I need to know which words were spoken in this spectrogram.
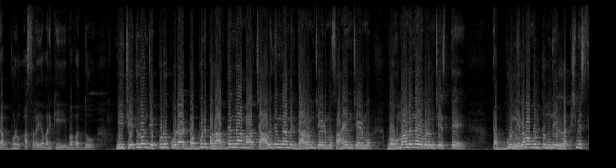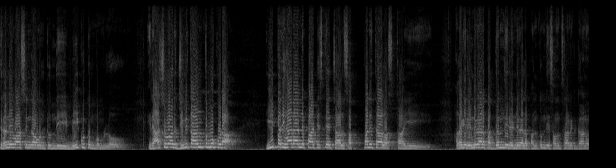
డబ్బులు అసలు ఎవరికి ఇవ్వవద్దు. మీ చేతిలోంచి ఎప్పుడూ కూడా డబ్బుని పదార్థంగా మార్చి ఆ విధంగా మీరు దానం చేయడము సహాయం చేయడము బహుమానంగా ఇవ్వడం చేస్తే డబ్బు నిలవ ఉంటుంది లక్ష్మి స్థిర నివాసంగా ఉంటుంది మీ కుటుంబంలో. ఈ రాశివారు జీవితాంతము కూడా ఈ పరిహారాన్ని పాటిస్తే చాలు సత్ఫలితాలు వస్తాయి. అలాగే రెండు వేల పద్దెనిమిది రెండు వేల పంతొమ్మిది సంవత్సరానికి గాను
